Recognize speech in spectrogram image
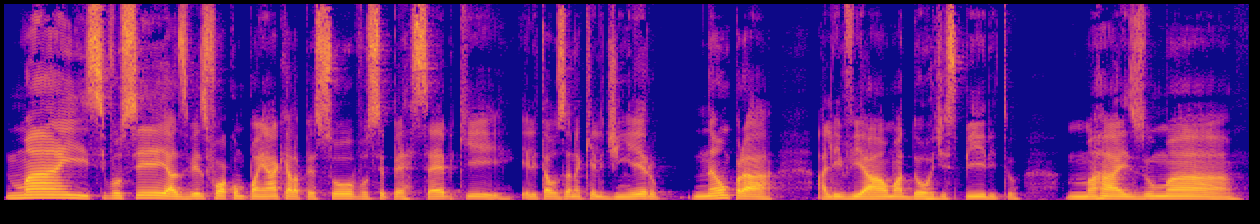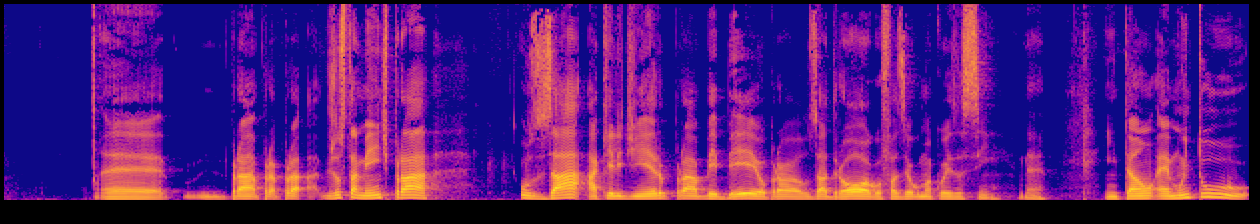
Mas se você às vezes for acompanhar aquela pessoa, você percebe que ele tá usando aquele dinheiro não para aliviar uma dor de espírito, mas uma é, justamente para usar aquele dinheiro para beber ou para usar droga ou fazer alguma coisa assim, né? Então é muito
